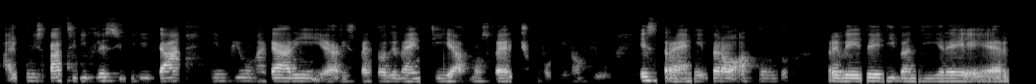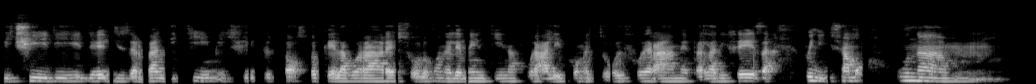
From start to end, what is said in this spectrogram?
alcuni spazi di flessibilità in più magari eh, rispetto ad eventi atmosferici un più estremi, però appunto prevede di bandire erbicidi, diserbanti chimici, piuttosto che lavorare solo con elementi naturali come zolfo e rame per la difesa. Quindi diciamo una, um,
